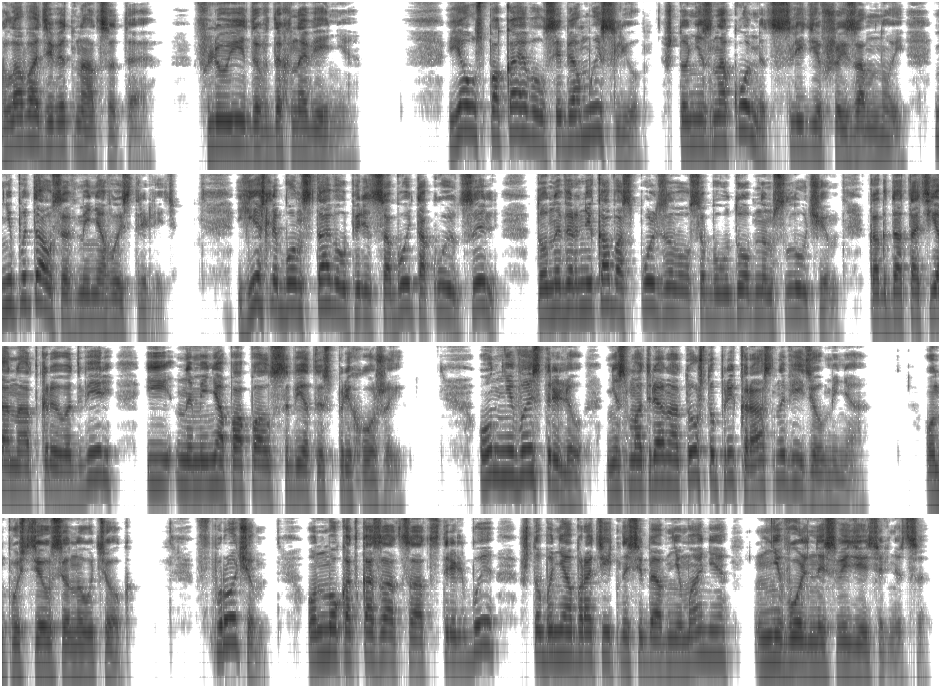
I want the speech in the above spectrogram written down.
Глава 19. Флюиды вдохновения. Я успокаивал себя мыслью, что незнакомец, следивший за мной, не пытался в меня выстрелить. Если бы он ставил перед собой такую цель, то наверняка воспользовался бы удобным случаем, когда Татьяна открыла дверь и на меня попал свет из прихожей. Он не выстрелил, несмотря на то, что прекрасно видел меня. Он пустился на утек. Впрочем, он мог отказаться от стрельбы, чтобы не обратить на себя внимание невольной свидетельницы.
